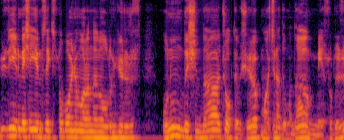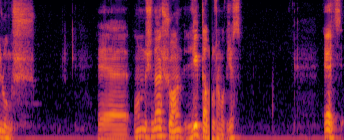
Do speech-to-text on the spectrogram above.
%25'e 28 top oynama oranlarının olduğunu görüyoruz. Onun dışında çok da bir şey yok. Maçın adımı da Mesut Özil olmuş. E, onun dışında şu an lig tablosuna bakacağız. Evet.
